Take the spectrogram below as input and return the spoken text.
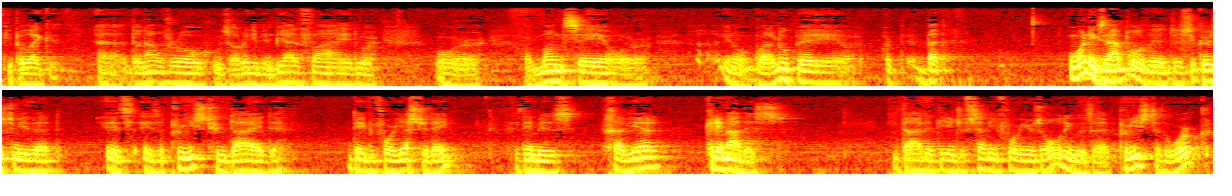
people like uh, Don Alvaro, who's already been beatified, or or or Montse, or uh, you know Guadalupe, or, or, but one example that just occurs to me that is, is a priest who died day before yesterday. His name is Javier Cremades. He died at the age of 74 years old. He was a priest of the work,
